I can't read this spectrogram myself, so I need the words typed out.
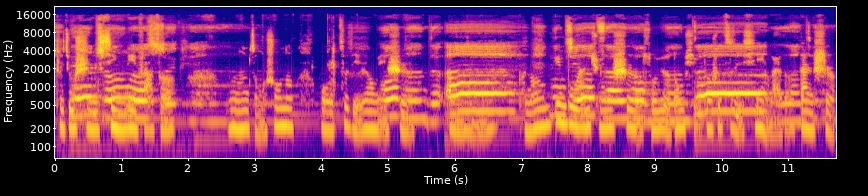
这就是吸引力法则。”嗯，怎么说呢？我自己认为是，嗯，可能并不完全是所有的东西都是自己吸引来的，但是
